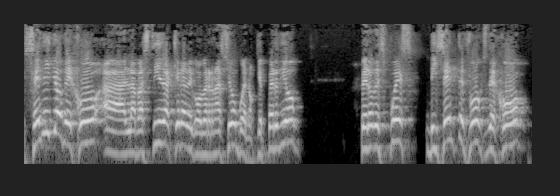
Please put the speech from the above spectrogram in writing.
Cedillo dejó a la Bastida, que era de gobernación, bueno, que perdió, pero después Vicente Fox dejó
